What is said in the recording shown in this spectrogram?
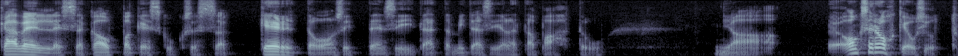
kävellessä kauppakeskuksessa kertoo sitten siitä, että mitä siellä tapahtuu. Ja onko se rohkeusjuttu?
